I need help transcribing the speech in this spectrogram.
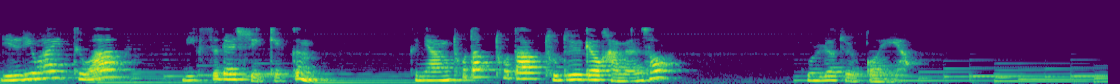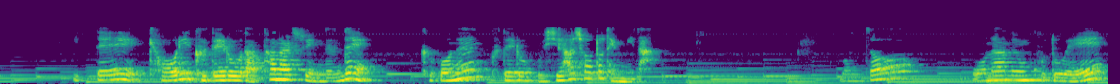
lily white와 믹스될 수 있게끔 그냥 토닥토닥 두들겨 가면서 올려줄 거예요. 이때 결이 그대로 나타날 수 있는데 그거는 그대로 무시하셔도 됩니다. 먼저 원하는 구도에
